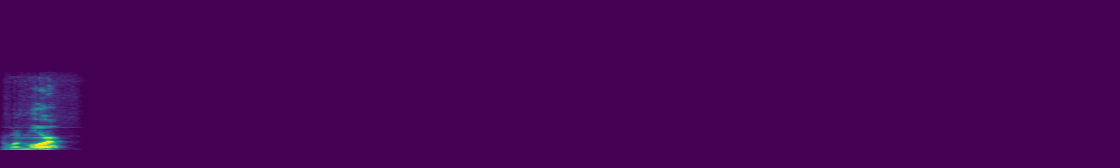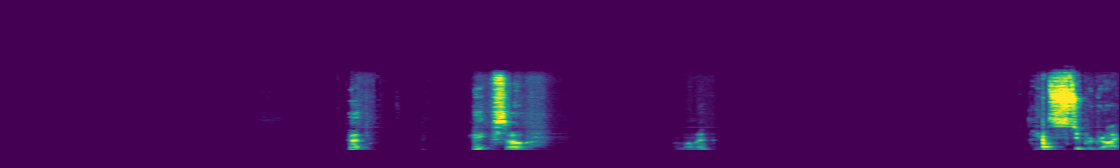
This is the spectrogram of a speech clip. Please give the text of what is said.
one more. Okay, so one moment. It's super dry.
